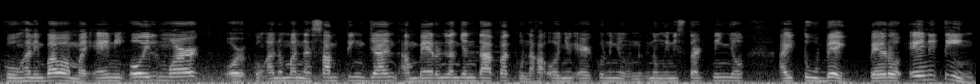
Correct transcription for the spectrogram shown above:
Kung halimbawa may any oil mark or kung ano man na something dyan, ang meron lang yan dapat kung naka-on yung aircon ninyo nung in-start ninyo ay tubig. Pero anything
